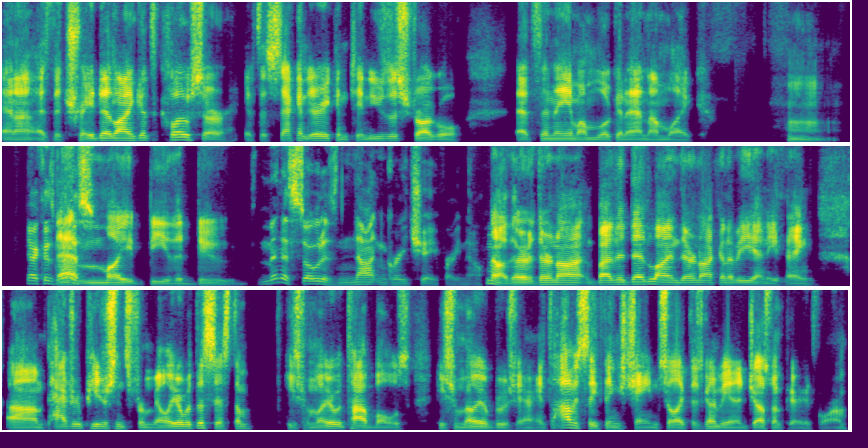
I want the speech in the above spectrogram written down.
And uh, as the trade deadline gets closer, if the secondary continues to struggle, that's the name I'm looking at, and I'm like, hmm, Yeah, because that might be the dude. Minnesota's not in great shape right now. No, they're they're not by the deadline. They're not going to be anything. Um, Patrick Peterson's familiar with the system. He's familiar with Todd Bowles. He's familiar with Bruce Arians. Obviously, things change, so like there's going to be an adjustment period for him.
